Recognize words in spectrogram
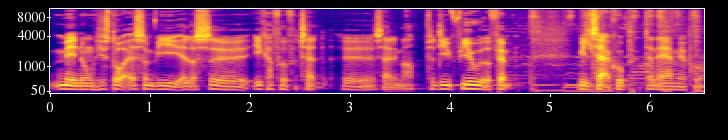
med nogle historier, som vi ellers øh, ikke har fået fortalt øh, særlig meget. Så de 4 ud af 5 militærkup, den er jeg med på.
